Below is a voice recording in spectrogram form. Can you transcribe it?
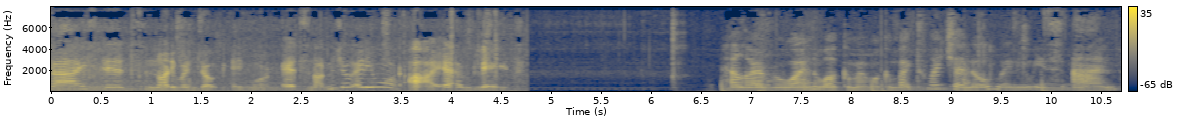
guys, it's not even a joke anymore. It's not a joke anymore. I am late. Hello everyone, welcome and welcome back to my channel. My name is Anne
